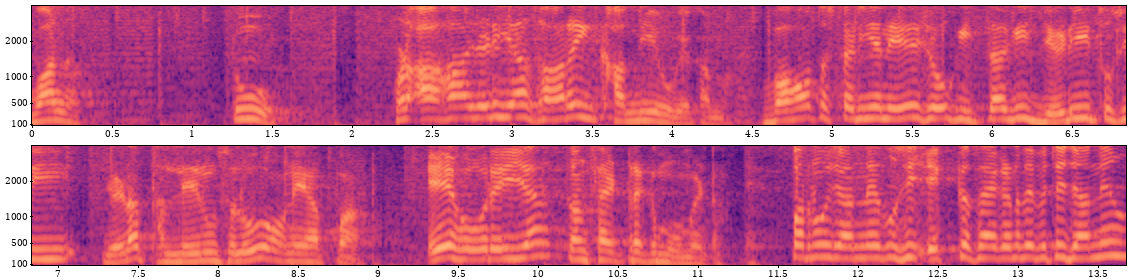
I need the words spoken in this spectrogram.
1 2 ਹੁਣ ਆਹ ਜਿਹੜੀ ਆ ਸਾਰੇ ਹੀ ਖਾਲੀ ਹੋ ਗਏ ਕੰਮ। ਬਹੁਤ ਸਟੱਡੀਆਂ ਨੇ ਇਹ ਸ਼ੋਅ ਕੀਤਾ ਕਿ ਜਿਹੜੀ ਤੁਸੀਂ ਜਿਹੜਾ ਥੱਲੇ ਨੂੰ ਸਲੋ ਆਉਨੇ ਆਪਾਂ, ਇਹ ਹੋ ਰਹੀ ਆ ਕੰਸੈਂਟਰਿਕ ਮੂਵਮੈਂਟ ਉੱਪਰ ਨੂੰ ਜਾਂਦੇ ਤੁਸੀਂ 1 ਸੈਕਿੰਡ ਦੇ ਵਿੱਚ ਜਾਂਦੇ ਹੋ।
